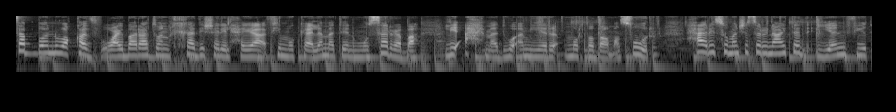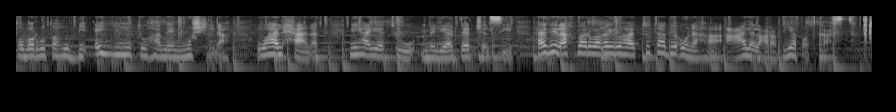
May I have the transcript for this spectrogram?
سب وقذف وعبارات خادشة للحياة في مكالمة مسربة لأحمد وأمير مرتضى منصور. حارس مانشستر يونايتد ينفي تورطه بأي تهم مشينة. وهل حانت نهاية ملياردير تشيلسي؟ هذه الأخبار وغيرها تتابعونها على العربية بودكاست.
